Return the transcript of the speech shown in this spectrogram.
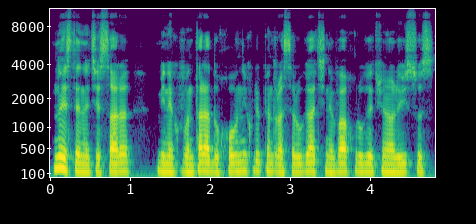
Nu este necesară binecuvântarea duhovnicului pentru a se ruga cineva cu rugăciunea lui Isus.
